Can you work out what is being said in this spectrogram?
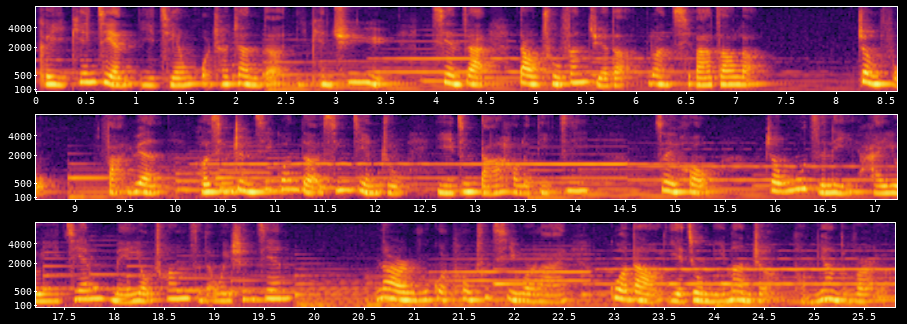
可以瞥见以前火车站的一片区域，现在到处翻掘的乱七八糟了。政府、法院和行政机关的新建筑已经打好了地基。最后，这屋子里还有一间没有窗子的卫生间，那儿如果透出气味来，过道也就弥漫着同样的味儿了。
